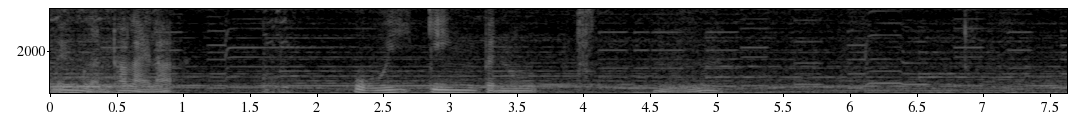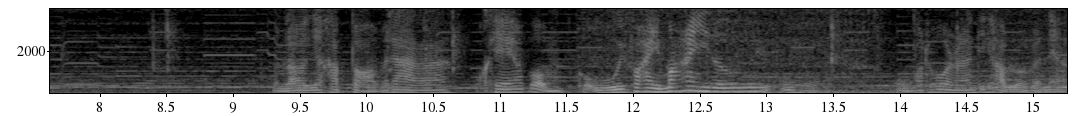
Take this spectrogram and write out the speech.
ไม่เหมือนเท่าไหร่ละอุ้ยกิ้งเป็นหืม มือนเราจะขับต่อไม่ได้แล้วนะโอเคครับผมก็อุ้ยไฟไหม้เลยโอ้โหผมขอโทษนะที่ขับรถแบบเนี้ย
